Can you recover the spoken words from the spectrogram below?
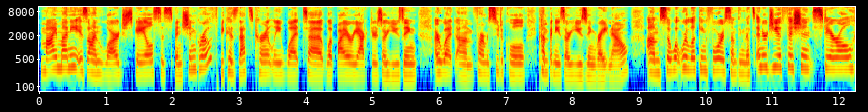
my money is on large scale suspension growth because that's currently what, uh, what bioreactors are using or what, um, pharmaceutical companies are using right now. Um, so what we're looking for is something that's energy efficient, sterile,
